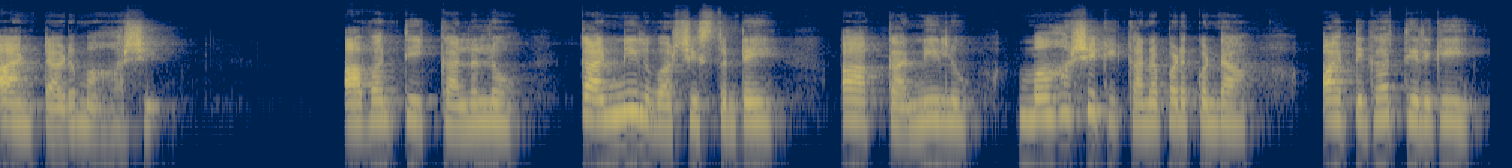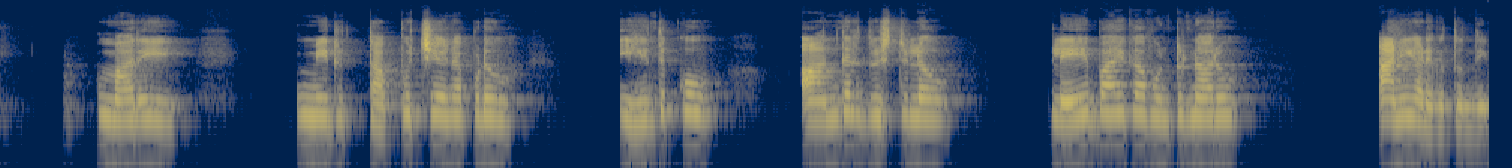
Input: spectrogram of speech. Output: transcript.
అంటాడు మహర్షి. అవంతి కళ్ళలో కన్నీళ్ళు వర్షిస్తుంటే ఆ కన్నీళ్ళు మహర్షికి కనపడకుండా అటుగా తిరిగి మరి మీరు తప్పు చేయనప్పుడు ఎందుకు అందరి దృష్టిలో ప్లే బాయ్గా ఉంటున్నారు? అని అడుగుతుంది.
